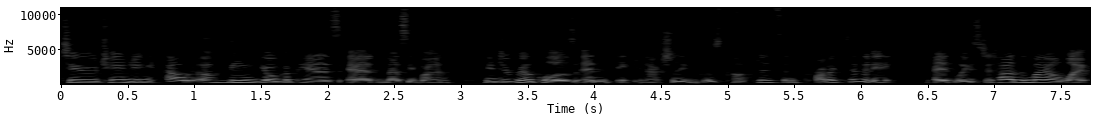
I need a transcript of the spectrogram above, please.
to changing out of the yoga pants and messy bun into real clothes and it can actually boost confidence and productivity at least it has in my own life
